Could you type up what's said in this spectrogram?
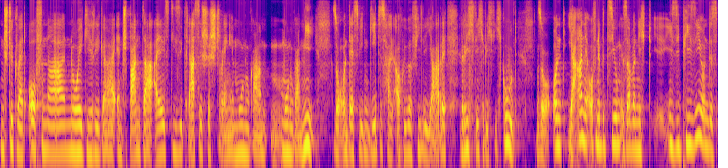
ein Stück weit offener, neugieriger, entspannter als diese klassische strenge Monogam Monogamie. So, und deswegen geht es halt auch über viele Jahre richtig, richtig gut. So, und ja, eine offene Beziehung ist aber nicht easy peasy und das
